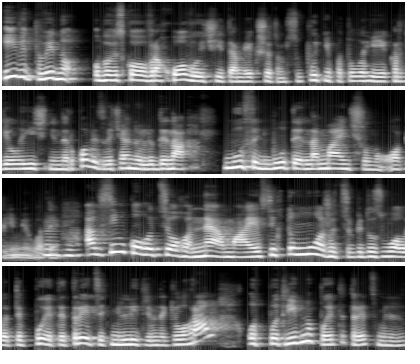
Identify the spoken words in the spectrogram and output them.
і відповідно обов'язково враховуючи там, якщо там супутні патології, кардіологічні, ниркові, звичайно, людина мусить бути на меншому об'ємі води. Мгм. А всі, в кого цього немає, всі, хто можуть собі дозволити пити 30 мл на кілограм, от потрібно пити 30 мл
